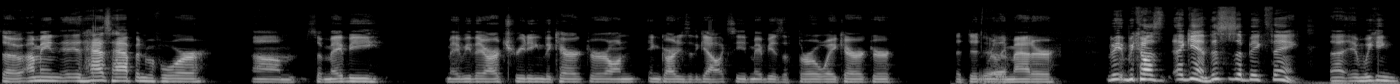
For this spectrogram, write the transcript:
So I mean, it has happened before. Um, so maybe maybe they are treating the character on in Guardians of the Galaxy maybe as a throwaway character that didn't really matter. Because again, this is a big thing, uh, and we can,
